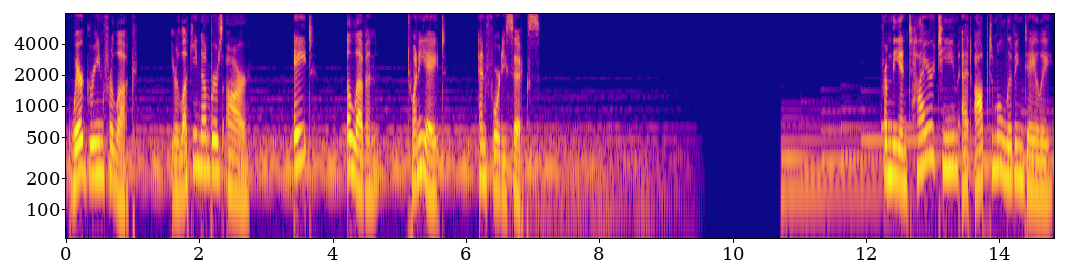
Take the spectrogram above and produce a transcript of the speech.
Wear green for luck. Your lucky numbers are 8, 11, 28, and 46. From the entire team at Optimal Living Daily,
